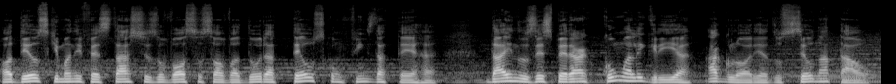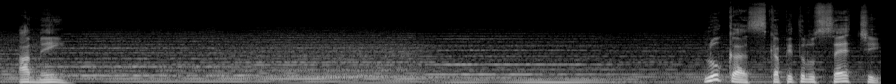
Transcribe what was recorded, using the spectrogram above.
Ó Deus que manifestastes o vosso Salvador até os confins da terra, dai-nos esperar com alegria a glória do seu Natal. Amém. Lucas capítulo 7,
